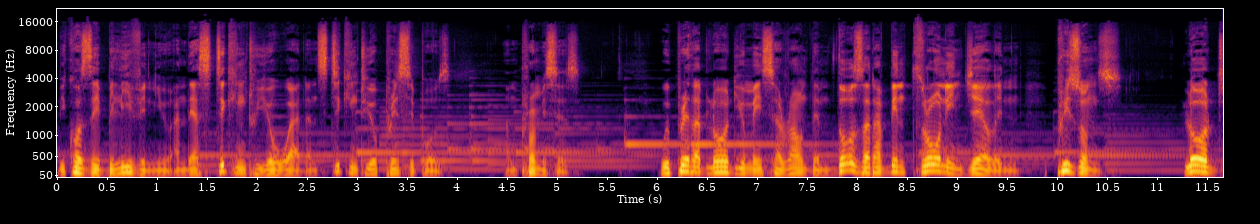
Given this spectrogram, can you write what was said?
because they believe in you and they are sticking to your word and sticking to your principles and promises. We pray that, Lord, you may surround them. Those that have been thrown in jail, in prisons, Lord,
